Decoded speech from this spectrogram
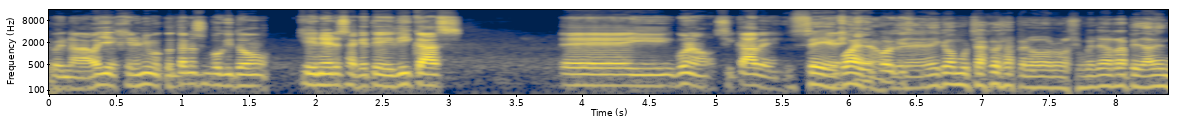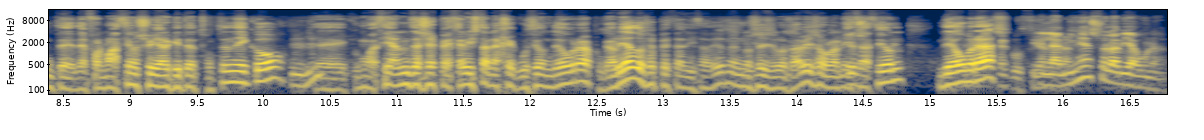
Pues nada, oye, Jerónimo, cuéntanos un poquito quién eres, a qué te dedicas eh, y, bueno, si cabe. Sí, Porque- bueno, porque- me dedico a muchas cosas, pero lo resumiré rápidamente. De formación soy arquitecto técnico, Ujú. eh, como decían antes, especialista en ejecución de obras, porque había dos especializaciones, no sé si lo sabéis, organización de obras. en la mía solo había una.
